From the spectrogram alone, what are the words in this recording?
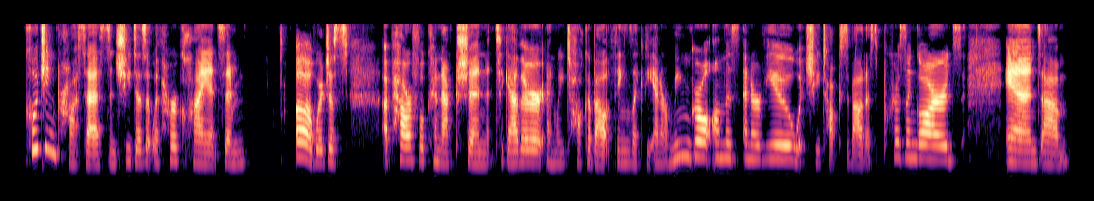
coaching process. And she does it with her clients. And oh, we're just, a powerful connection together. And we talk about things like the inner mean girl on this interview, which she talks about as prison guards, and um,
